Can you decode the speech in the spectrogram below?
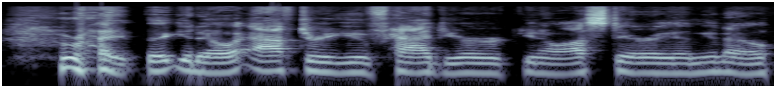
right that you know after you've had your you know austerian you know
